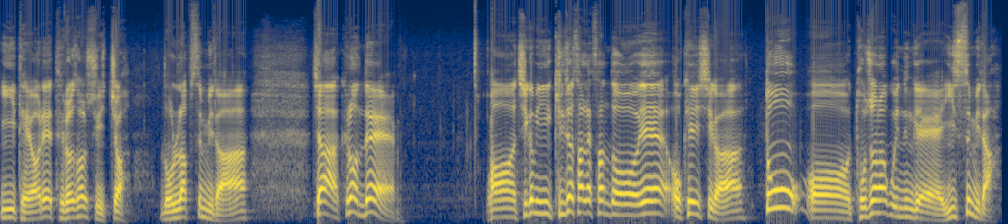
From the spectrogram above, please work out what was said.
이 대열에 들어설 수 있죠. 놀랍습니다. 자, 그런데 어, 지금 이 길저스 알렉산더의 OKC가 또 어, 도전하고 있는 게 있습니다.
